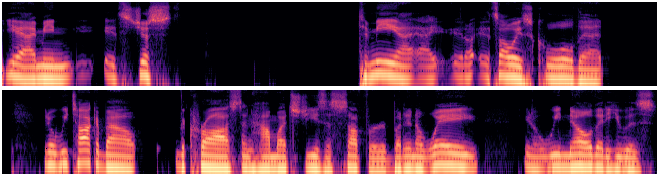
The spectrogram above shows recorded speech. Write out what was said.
Yeah, I mean, it's just to me, I, I it, it's always cool that you know we talk about the cross and how much Jesus suffered, but in a way, you know, we know that he was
